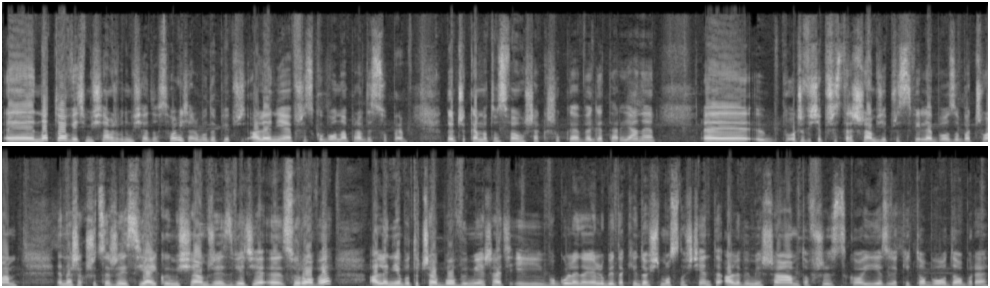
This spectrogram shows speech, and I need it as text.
e, no to wiecie, myślałam, że będę musiała dosolić albo dopieprzyć, ale nie, wszystko było naprawdę super. No i czekam na tą swoją szakszukę wegetarianę. Oczywiście przestraszyłam się przez chwilę, bo zobaczyłam na szakszuce, że jest jajko i myślałam, że jest, wiecie, e, surowe, ale nie, bo to trzeba było wymieszać i w ogóle, no ja lubię takie dość mocno ścięte, ale wymieszałam to wszystko i Jezu, jakie to było dobre.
